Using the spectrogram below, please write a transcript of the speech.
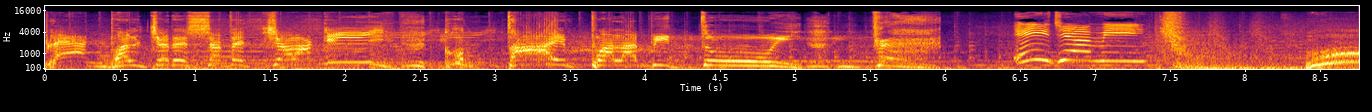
ব্ল্যাক ভালচারের সাথে চালাকি? কোথায় পালাবি তুই? এই যে আমি। Ah!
